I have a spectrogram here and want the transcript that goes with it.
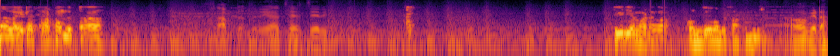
நான் லைட்டா சாப்பிட்டு வந்துட்டா. சாப்பிட்டு வந்துடுறியா? சரி சரி. பீடிய மாட்டேங்க கொஞ்சம் கொஞ்சம் சாப்பிட்டு ஓகேடா.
